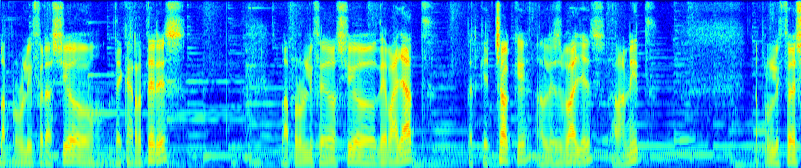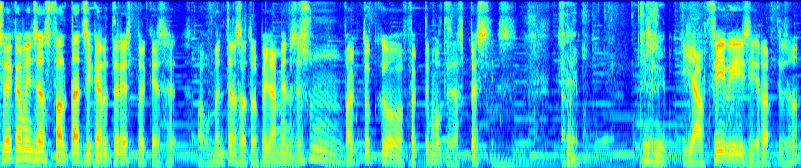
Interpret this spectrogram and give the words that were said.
la proliferació de carreteres, la proliferació de vallat, perquè xoque a les valles a la nit, la proliferació de camins asfaltats i carreteres perquè augmenten els atropellaments. És un factor que afecta moltes espècies. Sí, sí, sí. I amfibis i rèptils, no?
